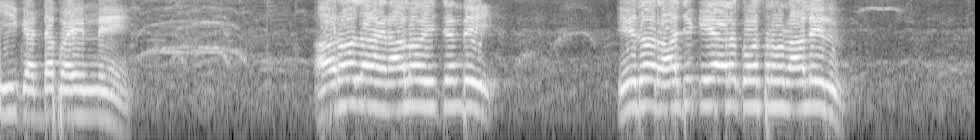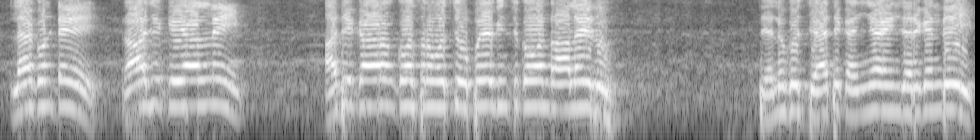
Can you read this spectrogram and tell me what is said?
ఈ గడ్డపైనే. ఆ రోజు ఆయన ఆలోచించింది ఏదో రాజకీయాల కోసం రాలేదు. లేకుంటే రాజకీయాల్ని అధికారం కోసం వచ్చి ఉపయోగించుకోవని రాలేదు. తెలుగు జాతికి అన్యాయం జరిగింది.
